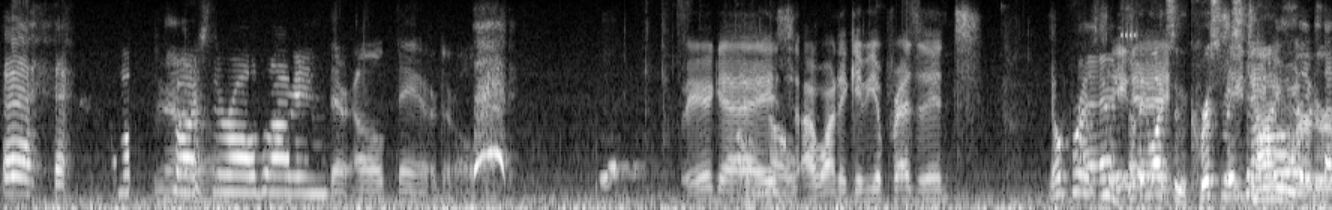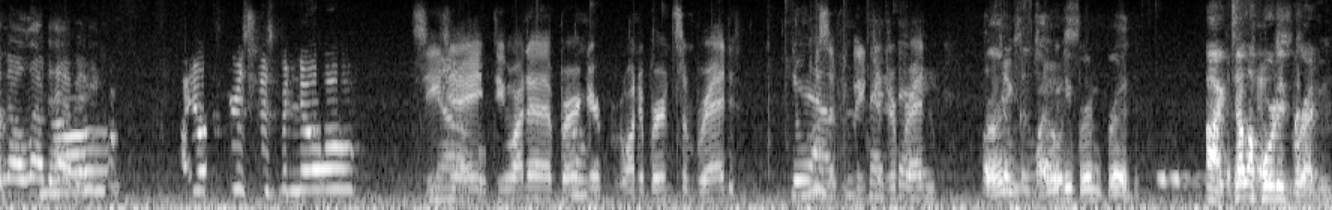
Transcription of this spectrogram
Oh, no. Gosh, they're all dying. They're all there. They're all. Here, oh, guys. Oh, no. I want to give you a present. No presents. Hey, Nothing hey. like some Christmas CJ. time I'm not allowed to have any. I know it's Christmas, but no. CJ, No. do you want to burn No. your want to burn some bread? Get out Specifically gingerbread? bed. Burn. Why would he burn bread? I The teleported toast. bread.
